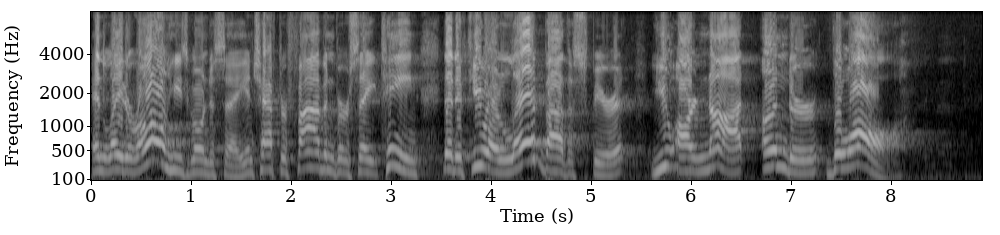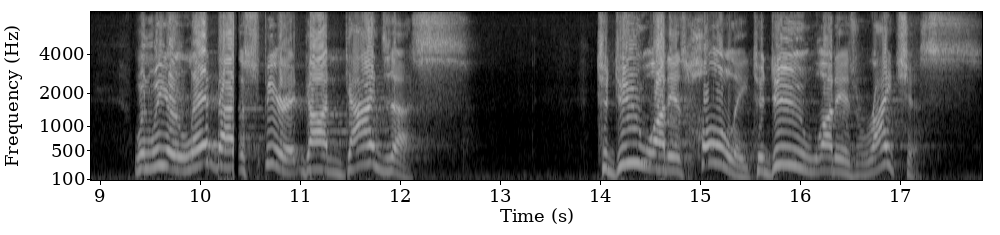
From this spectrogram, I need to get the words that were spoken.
And later on, he's going to say in chapter 5 and verse 18 that if you are led by the Spirit, you are not under the law. When we are led by the Spirit, God guides us to do what is holy, to do what is righteous.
